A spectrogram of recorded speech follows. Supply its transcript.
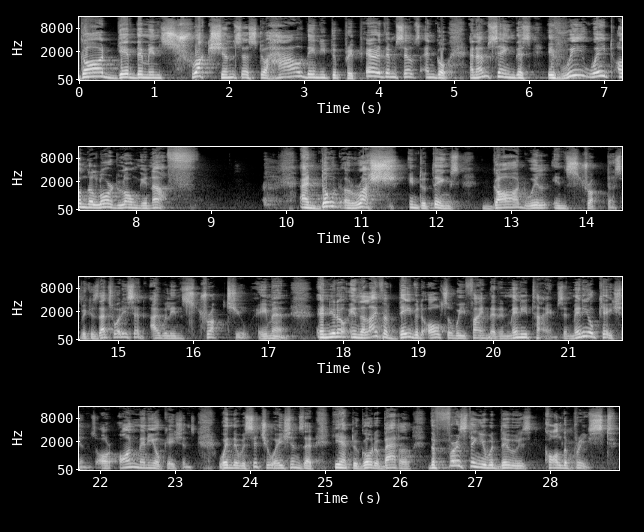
God gave them instructions as to how they need to prepare themselves and go. And I'm saying this if we wait on the Lord long enough, and don't rush into things, God will instruct us because that's what he said. I will instruct you. Amen. And you know, in the life of David also, we find that in many times, in many occasions, or on many occasions, when there were situations that he had to go to battle, the first thing he would do is call the priest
